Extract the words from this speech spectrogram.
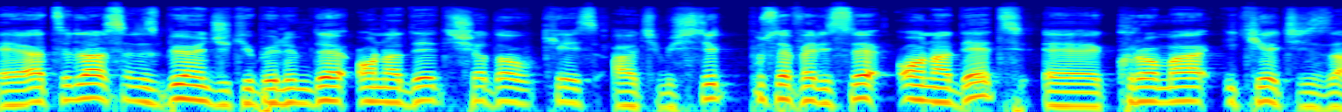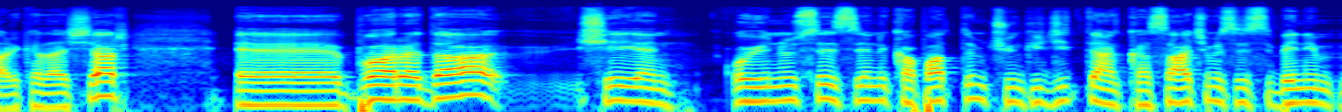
E, hatırlarsanız bir önceki bölümde 10 adet Shadow Case açmıştık. Bu sefer ise 10 adet e, Chroma 2 açacağız arkadaşlar. Ee, bu arada şeyin oyunun seslerini kapattım çünkü cidden kasa açma sesi benim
